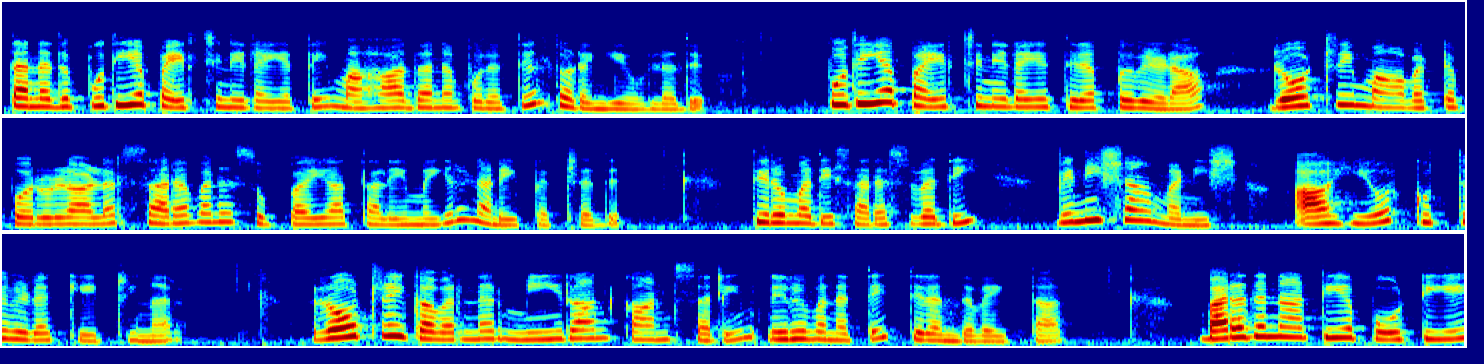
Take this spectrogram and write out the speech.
தனது புதிய பயிற்சி நிலையத்தை மகாதானபுரத்தில் தொடங்கியுள்ளது. புதிய பயிற்சி நிலைய திறப்பு விழா ரோட்டரி மாவட்ட பொருளாளர் சரவண சுப்பையா தலைமையில் நடைபெற்றது. திருமதி சரஸ்வதி வினிஷா மணிஷ் ஆகியோர் குத்துவிளக்கேற்றினர். ரோட்டரி கவர்னர் மீரான் கான் சலீம் நிறுவனத்தை திறந்து வைத்தார். பரதநாட்டிய போட்டியை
